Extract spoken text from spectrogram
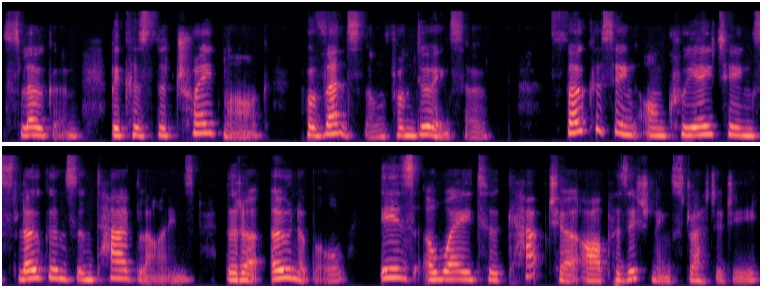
slogan because the trademark prevents them from doing so. Focusing on creating slogans and taglines that are ownable is a way to capture our positioning strategy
